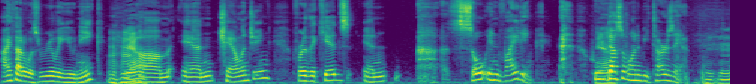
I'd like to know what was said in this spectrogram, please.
I thought it was really unique mm-hmm. Yeah. um, and challenging for the kids, and uh, so inviting. Who Yeah. doesn't want to be Tarzan? Mm-hmm.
